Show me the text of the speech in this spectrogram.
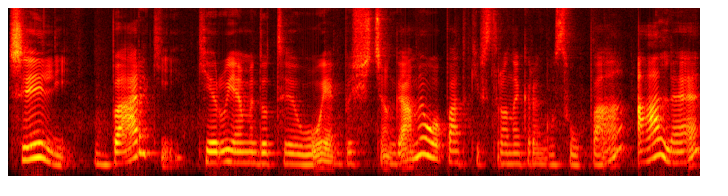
Czyli barki kierujemy do tyłu, jakby ściągamy łopatki w stronę kręgosłupa, ale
